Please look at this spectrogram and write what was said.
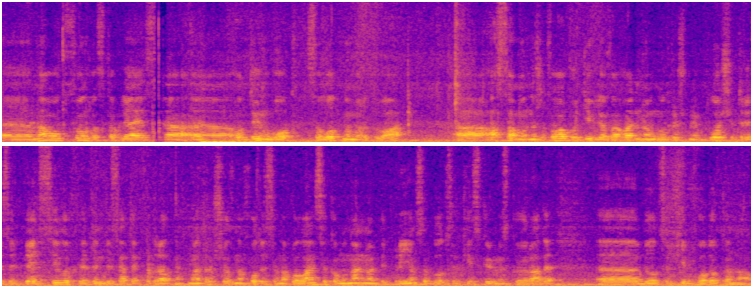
Е, На аукціон виставляється е, один лот, це лот номер 2 а саме нежитлова будівля загальної внутрішньої площі 35,1 квадратних метрів, що знаходиться на балансі комунального підприємства Білоцерківської міської ради е, Білоцерків водоканал.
